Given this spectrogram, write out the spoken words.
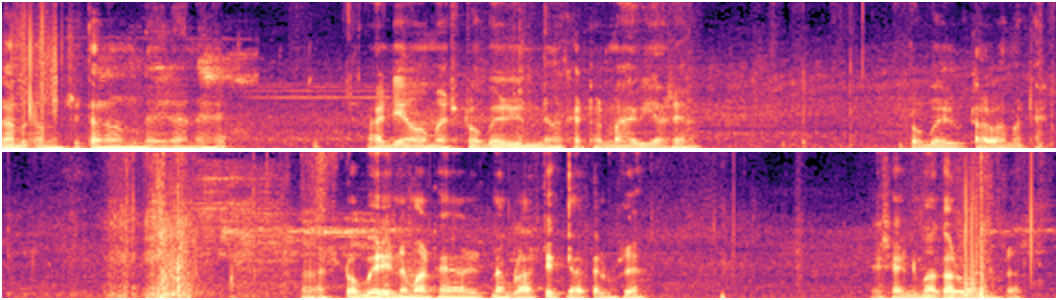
રામ રામ, સીતારામ દૈરાને આજે અમે સ્ટ્રોબેરીના ખેતરમાં આવ્યા છે, સ્ટ્રોબેરી ઉતારવા માટે. સ્ટ્રોબેરીના માટે આ રીતના પ્લાસ્ટિક ઢાંકેલું છે. એ સાઈડમાં કરવાનું છે.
